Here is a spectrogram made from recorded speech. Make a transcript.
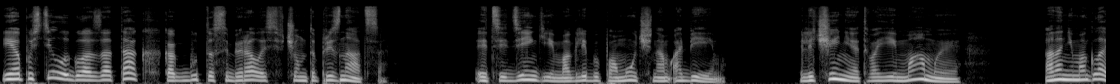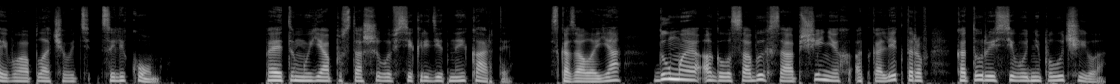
и опустила глаза так, как будто собиралась в чем то признаться. «Эти деньги могли бы помочь нам обеим. Лечение твоей мамы...» Она не могла его оплачивать целиком. «Поэтому я опустошила все кредитные карты», — сказала я, думая о голосовых сообщениях от коллекторов, которые сегодня получила.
